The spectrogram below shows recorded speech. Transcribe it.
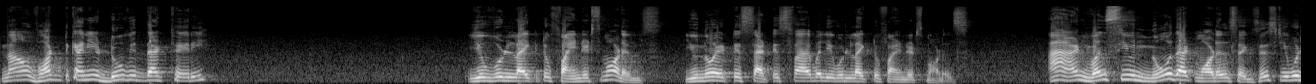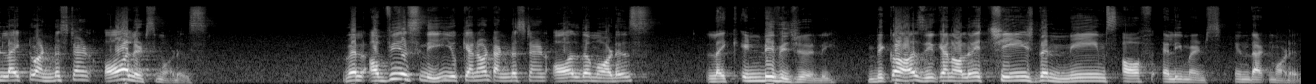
now what can you do with that theory? You would like to find its models. You know it is satisfiable, you would like to find its models. And once you know that models exist, you would like to understand all its models. Well, obviously, you cannot understand all the models like individually because you can always change the names of elements in that model.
